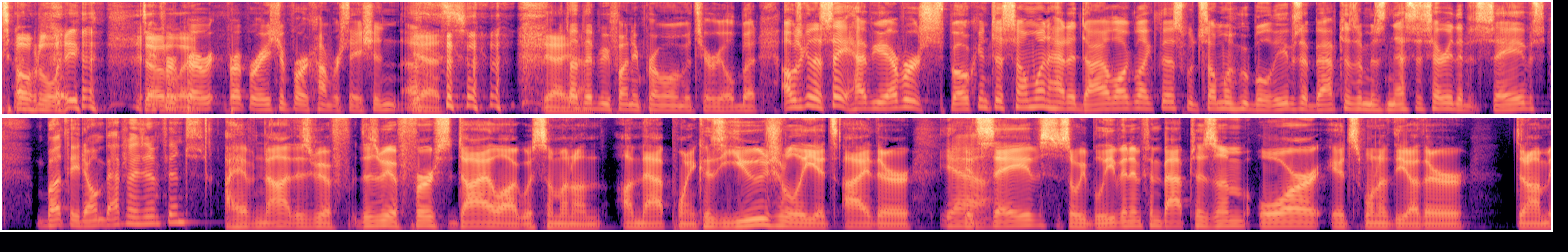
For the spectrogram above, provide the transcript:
Totally, totally. for pre- preparation for a conversation. Yes, yeah, I thought yeah. that'd be funny promo material. But I was gonna say, have you ever spoken to someone, had a dialogue like this with someone who believes that baptism is necessary that it saves, but they don't baptize infants? I have not. This would be a this would be a first dialogue with someone on on that point because usually it's either yeah. it saves, so we believe in infant baptism, or it's one of the other. Eh,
